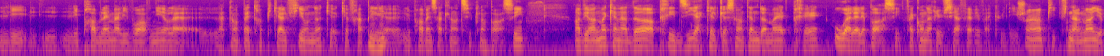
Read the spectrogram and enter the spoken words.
les, les problèmes à les voir venir. La, la tempête tropicale Fiona qui, a- qui a frappé Mhm. euh, les provinces atlantiques l'an passé, Environnement Canada a prédit à quelques centaines de mètres près où elle allait passer. Fait qu'on a réussi à faire évacuer des gens. Puis finalement, il n'y a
